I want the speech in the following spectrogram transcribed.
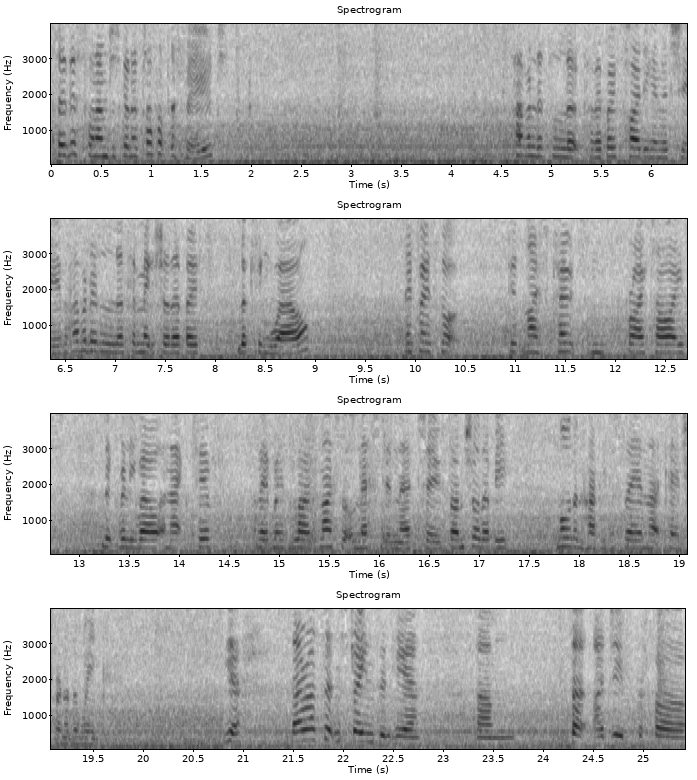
So this one, I'm just going to top up the food. Have a little look. They're both hiding in the tube. Have a little look and make sure they're both looking well. They've both got good, nice coats and bright eyes. Look really well and active. And they've made a nice little nest in there too. So I'm sure they'll be more than happy to stay in that cage for another week. Yeah, there are certain strains in here um, that I do prefer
